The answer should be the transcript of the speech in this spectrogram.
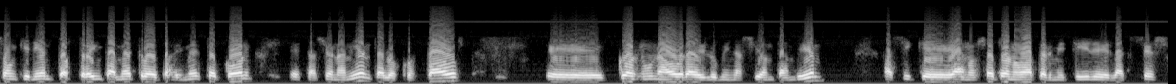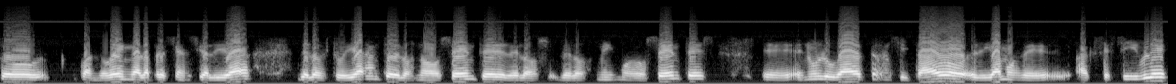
son 530 metros de pavimento con estacionamiento a los costados, eh, con una obra de iluminación también. Así que a nosotros nos va a permitir el acceso cuando venga la presencialidad de los estudiantes, de los no docentes, de los de los mismos docentes, eh, en un lugar transitado, digamos, de accesible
